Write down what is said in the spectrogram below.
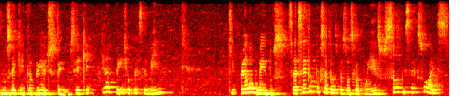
não sei quem também. Eu disse, tem não sei quem. De repente eu percebi que pelo menos 60% das pessoas que eu conheço são bissexuais.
